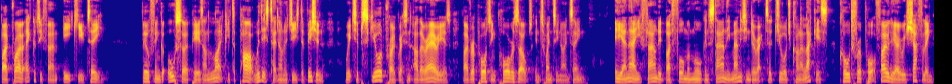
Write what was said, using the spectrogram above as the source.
by private equity firm EQT. Bilfinger also appears unlikely to part with its technologies division, which obscured progress in other areas by reporting poor results in 2019. ENA, founded by former Morgan Stanley managing director George Conalakis, called for a portfolio reshuffling,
